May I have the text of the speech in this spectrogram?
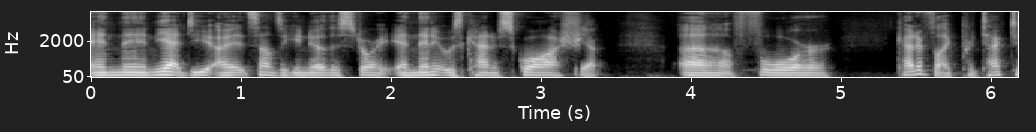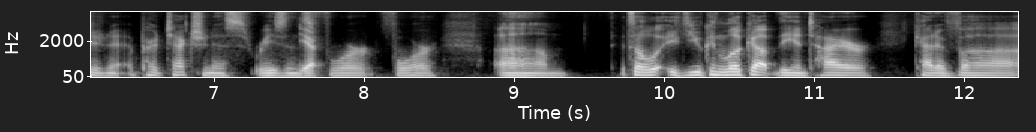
and then yeah, do you, uh, it sounds like you know the story. And then it was kind of squashed yep. uh, for kind of like protected protectionist reasons yep. for for um, it's a you can look up the entire kind of uh,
